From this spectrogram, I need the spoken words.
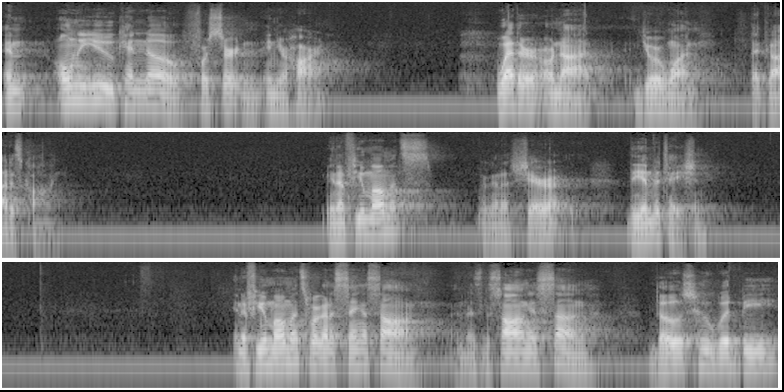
And only you can know for certain in your heart whether or not you're one that God is calling. In a few moments, we're going to share the invitation. In a few moments, we're going to sing a song. And as the song is sung, those who would be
